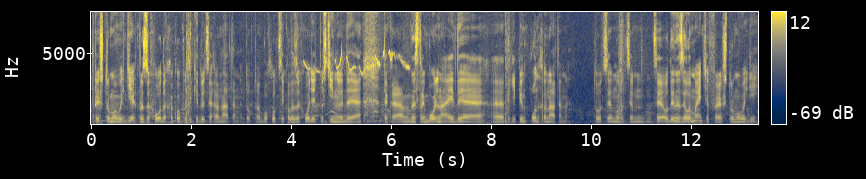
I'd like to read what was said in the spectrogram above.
При штурмових діях, при заходах окопи закидуються гранатами. Тобто, або хлопці, коли заходять, постійно йде така не страйкбольна, а йде е, такий пінг-понг гранатами. То це, ну, це, це один із елементів е, штурмових дій.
